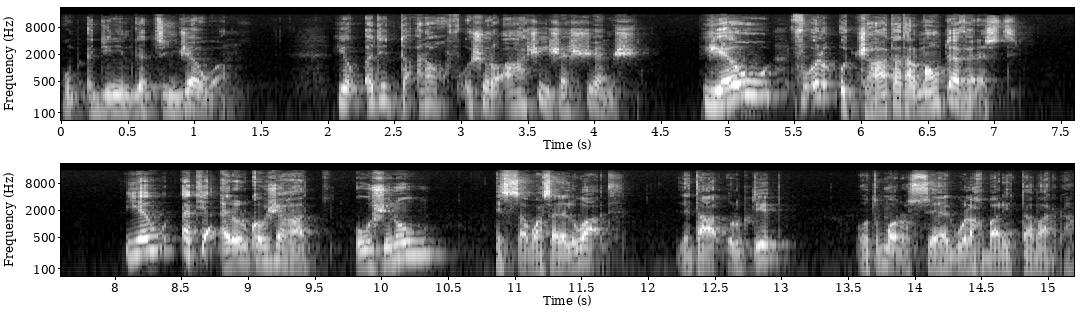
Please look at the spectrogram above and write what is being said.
u mqegħdin imgezzin ġewwa. Jew qegħdin taqrawh fuq xi roqgħa ħaxix għax-xemx. Jew fuq il-quċċata tal-Mount Everest. Jew qed jaqilgħulkom xi ħadd, U x'inhu? Issa wasal il-waqt li tagħlqu l-ktieb u tmorru ssegwu l-aħbarijiet ta' barra.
